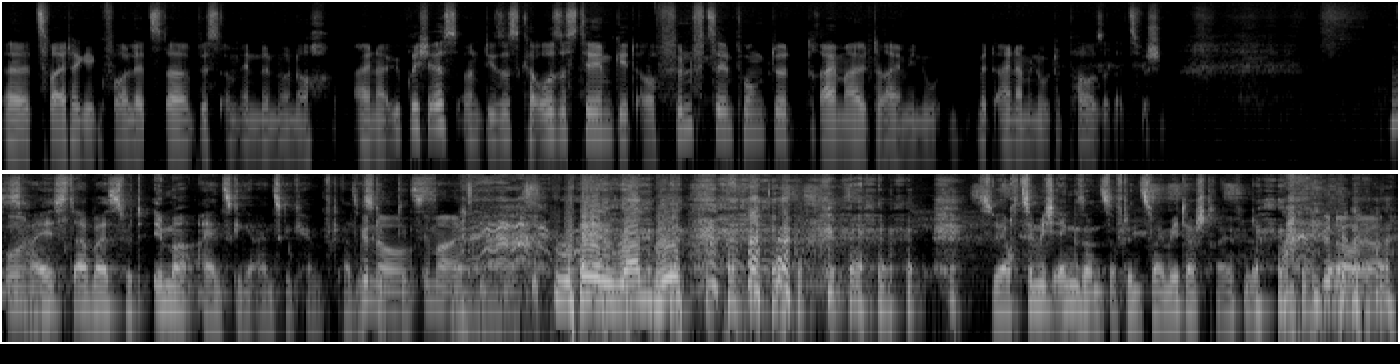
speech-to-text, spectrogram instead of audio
äh, zweiter gegen vorletzter, bis am Ende nur noch einer übrig ist. Und dieses K.O.-System geht auf 15 Punkte, dreimal drei Minuten, mit einer Minute Pause dazwischen. Das Und- heißt aber, es wird immer eins gegen eins gekämpft. Also Genau, es gibt jetzt, immer eins äh, gegen eins. Royal Rumble. Es wäre auch ziemlich eng sonst auf den Zwei-Meter-Streifen. genau, ja.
